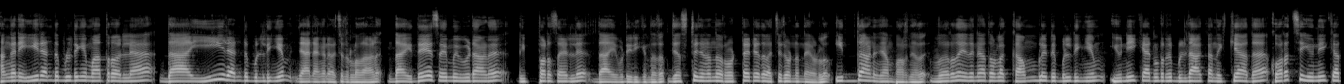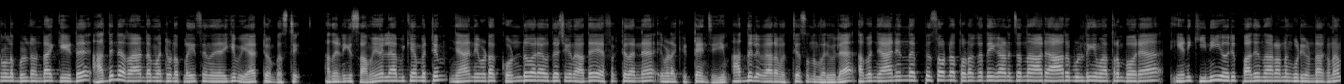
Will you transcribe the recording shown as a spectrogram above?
അങ്ങനെ ഈ രണ്ട് ബിൽഡിംഗ് മാത്രമല്ല ദാ ഈ രണ്ട് ബിൽഡിങ്ങും ഞാൻ അങ്ങനെ വെച്ചിട്ടുള്ളതാണ്. ദാ ഇതേ സെയിം വീടാണ് ഇപ്പർ സൈഡിൽ ദാ ഇവിടെ ഇരിക്കുന്നത്. ജസ്റ്റ് ഞാനൊന്ന് റൊട്ടേറ്റ് ചെയ്ത് വെച്ചിട്ടുണ്ടെന്നേ ഉള്ളൂ. ഇതാണ് ഞാൻ പറഞ്ഞത്. വെറുതെ ഇതിനകത്തുള്ള കംപ്ലീറ്റ് ബിൽഡിങ്ങും യുണീക്ക് ആയിട്ടുള്ള ഒരു ബിൽഡ് ആക്കാൻ നിൽക്കാതെ കുറച്ച് യുണീക്ക് ആയിട്ടുള്ള ബിൽഡ് ഉണ്ടാക്കിയിട്ട് അതിന് റാൻഡം ആയിട്ടുള്ള പ്ലേസ് ചെയ്യുന്നതായിരിക്കും ഏറ്റവും ബെസ്റ്റ് അതെനിക്ക് സമയം ലാഭിക്കാൻ പറ്റും. ഞാൻ ഇവിടെ കൊണ്ടുവരാൻ ഉദ്ദേശിക്കുന്ന അതേ എഫക്ട് തന്നെ ഇവിടെ കിട്ടുകയും ചെയ്യും. അതിൽ വേറെ വ്യത്യാസമൊന്നും വരില്ല. അപ്പൊ ഞാൻ ഇന്ന് എപ്പിസോഡിന്റെ തുടക്കത്തിൽ കാണിച്ചെന്ന ആ ഒരു ആറ് ബിൽഡിംഗ് മാത്രം പോരാ. എനിക്ക് ഇനി ഒരു പതിനാലെണ്ണം കൂടി ഉണ്ടാക്കണം.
